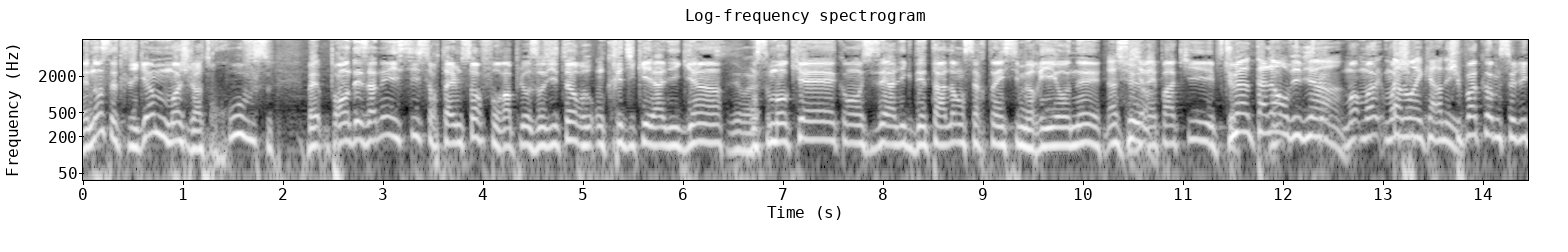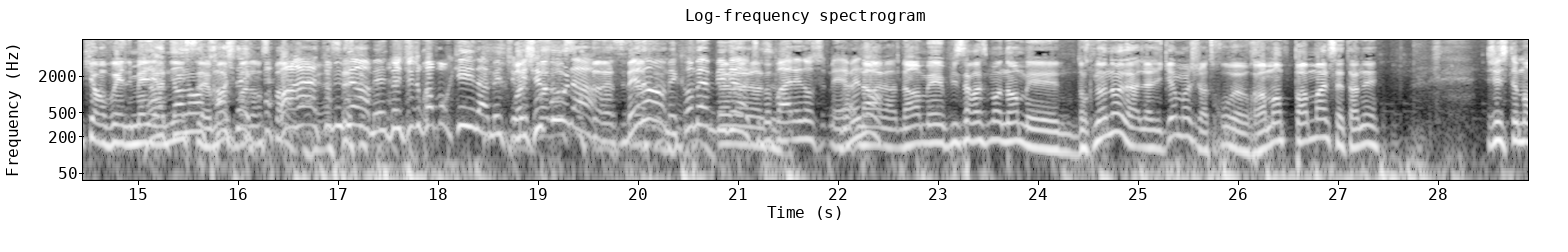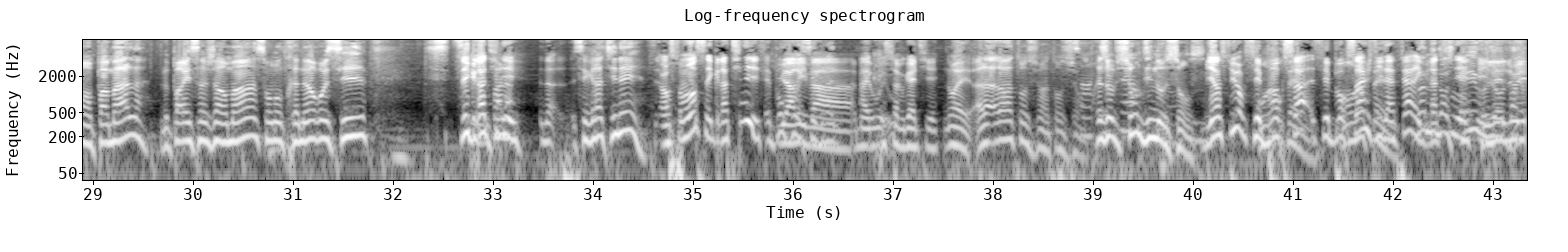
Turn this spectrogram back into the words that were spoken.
et non, cette ligue, moi, je la trouve ben, pendant des années ici sur Time Sport, faut rappeler aux auditeurs, on critiquait la Ligue 1, on se moquait quand on disait la Ligue des talents, certains ici me riaient au nez. Bien sûr. Je dirais pas qui. parce Tu que- as un talent, parce Vivien. Moi, moi, moi, Talent je, incarné. je suis pas comme celui qui a envoyé le mail à Nice. Moi, je balance pas. Arrête, Vivien, mais, mais tu te prends pour qui là? Mais, tu, Moi, mais c'est fou là Mais ça. non, mais quand même, Vivien, tu peux pas aller dans ce. Mais, mais non. non, non, mais plus sérieusement, non, mais donc non, non, la, la Ligue 1, moi, je la trouve vraiment pas mal cette année. Justement, pas mal. Le Paris Saint-Germain, son entraîneur aussi. C'est gratiné. C'est gratiné En ce moment, c'est gratiné si tu pourquoi arrives c'est à, bah à oui, Christophe oui. Galtier. Ouais, alors, alors attention, attention. Présomption d'innocence. Bien sûr, c'est pour ça, rappelle. c'est pour On ça que je dis rappelle. l'affaire est Non, mais dans ce gratiné. pays, vous avez Aujourd'hui,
